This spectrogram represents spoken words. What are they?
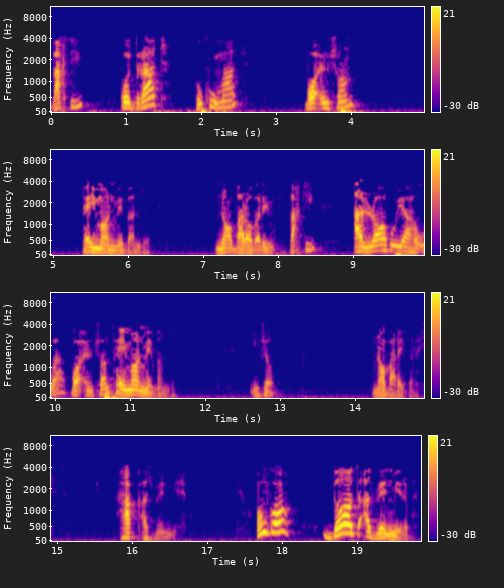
وقتی قدرت حکومت با انسان پیمان میبندد نابرابری وقتی الله و یهوه با انسان پیمان میبنده. اینجا نابرابری حق از بین میره آنگاه داد از بین می‌رود.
